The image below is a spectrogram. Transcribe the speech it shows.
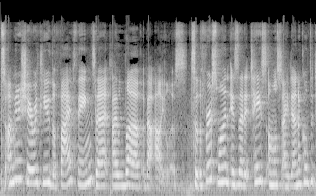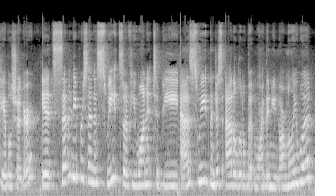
So I'm gonna share with you the five things that I love about allulose. So the first one is that it tastes almost identical to table sugar. It's 70% as sweet, so if you want it to be as sweet, then just add a little bit more than you normally would.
